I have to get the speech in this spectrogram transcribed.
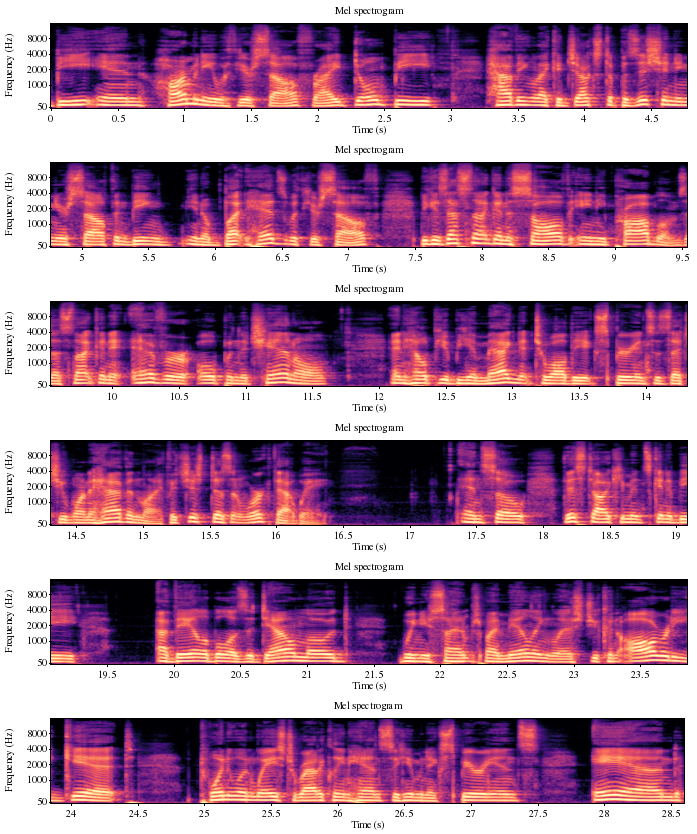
be in harmony with yourself right don't be having like a juxtaposition in yourself and being, you know, butt heads with yourself because that's not going to solve any problems. That's not going to ever open the channel and help you be a magnet to all the experiences that you want to have in life. It just doesn't work that way. And so this document's going to be available as a download when you sign up to my mailing list. You can already get 21 ways to radically enhance the human experience and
